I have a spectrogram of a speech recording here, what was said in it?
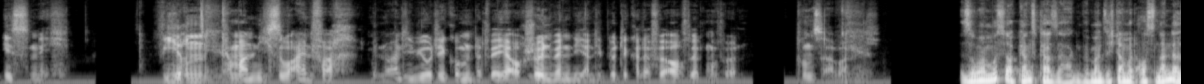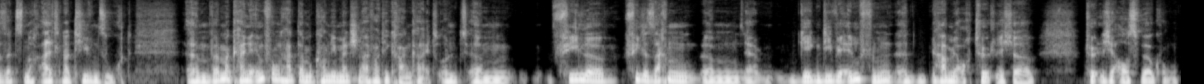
Ist nicht. Viren kann man nicht so einfach mit einem Antibiotikum. Das wäre ja auch schön, wenn die Antibiotika dafür auch wirken würden. Tun es aber nicht. So, man muss auch ganz klar sagen, wenn man sich damit auseinandersetzt, noch Alternativen sucht. Ähm, wenn man keine Impfung hat, dann bekommen die Menschen einfach die Krankheit. Und ähm, viele, viele Sachen, ähm, äh, gegen die wir impfen, äh, haben ja auch tödliche, tödliche Auswirkungen.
